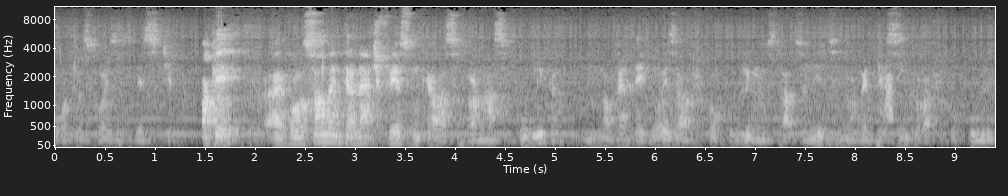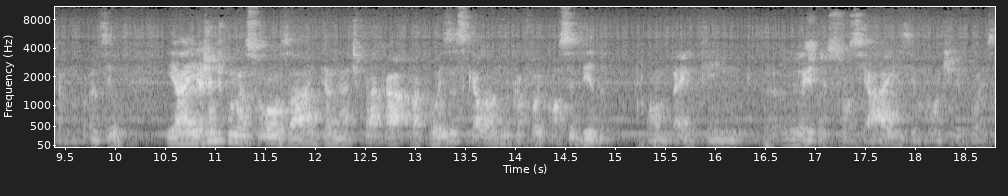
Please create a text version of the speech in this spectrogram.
ou outras coisas desse tipo. Ok, a evolução da internet fez com que ela se tornasse pública. Em 92 ela ficou pública nos Estados Unidos, em 95 ela ficou pública no Brasil. E aí a gente começou a usar a internet para coisas que ela nunca foi concebida, como banking, uh, redes sociais e um monte de coisa.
